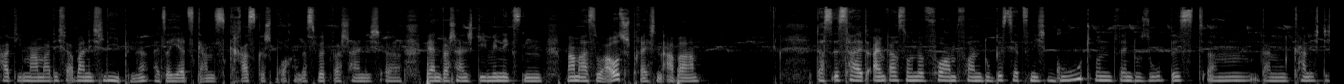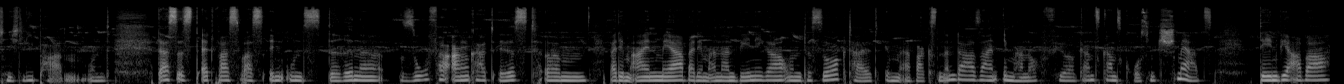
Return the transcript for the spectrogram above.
hat die Mama dich aber nicht lieb, ne? Also jetzt ganz krass gesprochen, das wird wahrscheinlich äh, werden wahrscheinlich die wenigsten Mamas so aussprechen, aber das ist halt einfach so eine Form von, du bist jetzt nicht gut und wenn du so bist, ähm, dann kann ich dich nicht lieb haben. Und das ist etwas, was in uns drinne so verankert ist, ähm, bei dem einen mehr, bei dem anderen weniger und das sorgt halt im Erwachsenen-Dasein immer noch für ganz, ganz großen Schmerz den wir aber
